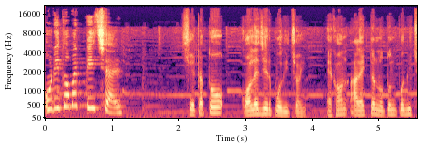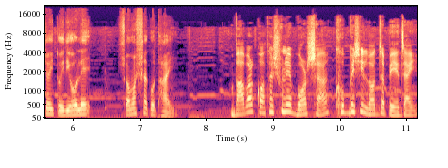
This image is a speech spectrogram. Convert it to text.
উনি তো আমার টিচার সেটা তো কলেজের পরিচয়। এখন আরেকটা নতুন পরিচয় তৈরি হলে সমস্যা কোথায়? বাবার কথা শুনে বর্ষা খুব বেশি লজ্জা পেয়ে যায়।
